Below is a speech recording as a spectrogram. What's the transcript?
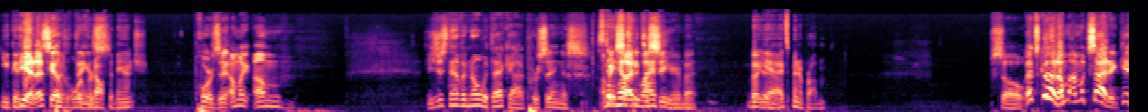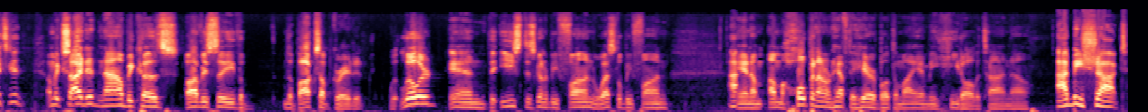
you could yeah, that's the other Horford thing is off the bench. Porzingis. I'm like um, you just never know with that guy Porzingis. I'm Stayed healthy excited to see year, him. but but yeah. Yeah. it's been a problem. So that's good. I'm I'm excited. It's good. I'm excited now because obviously the the Bucks upgraded with Lillard, and the East is going to be fun. West will be fun. and I'm I'm hoping I don't have to hear about the Miami Heat all the time now. I'd be shocked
